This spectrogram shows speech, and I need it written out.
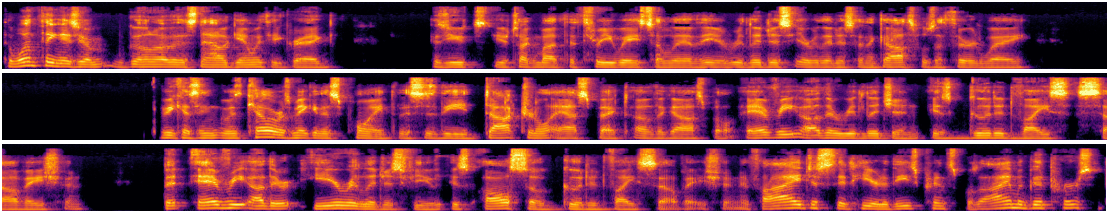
The one thing is you're going over this now again with you, Greg, because you you're talking about the three ways to live, the religious, irreligious, and the gospel is a third way because when Keller was making this point, this is the doctrinal aspect of the gospel. Every other religion is good advice salvation, but every other irreligious view is also good advice salvation. If I just adhere to these principles, I'm a good person.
